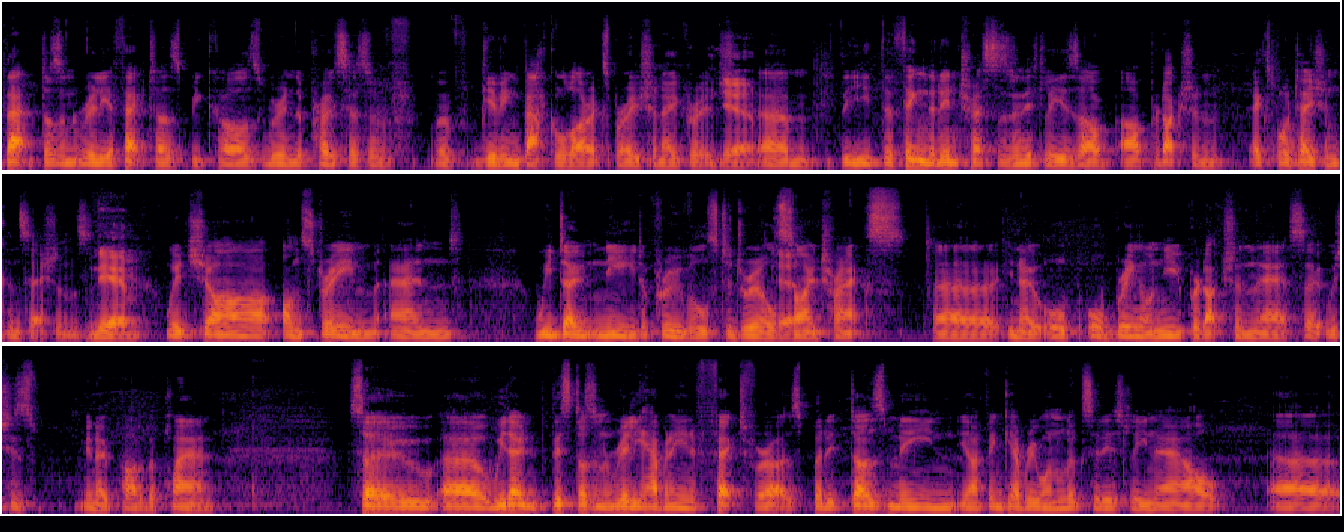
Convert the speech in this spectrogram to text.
that doesn't really affect us because we're in the process of, of giving back all our exploration acreage. Yeah. Um, the the thing that interests us in Italy is our, our production exploitation concessions Yeah. which are on stream, and we don't need approvals to drill Yeah. sidetracks, uh, you know, or, or bring on new production there. So, which is you know part of the plan. So uh, we don't. This doesn't really have any effect for us, but it does mean. You know, I think everyone looks at Italy now, uh,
